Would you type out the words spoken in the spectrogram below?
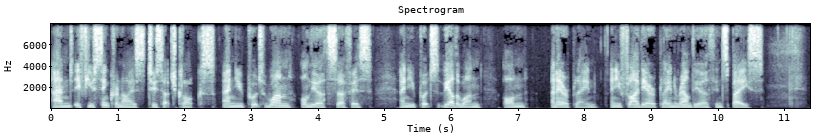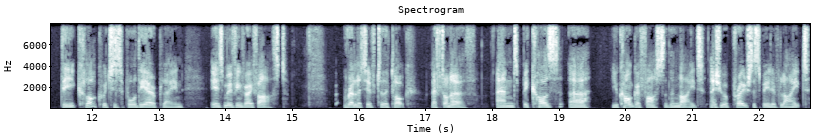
And if you synchronize two such clocks and you put one on the Earth's surface and you put the other one on an aeroplane and you fly the aeroplane around the Earth in space, the clock which is aboard the aeroplane is moving very fast relative to the clock left on Earth. And because uh, you can't go faster than light, as you approach the speed of light,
